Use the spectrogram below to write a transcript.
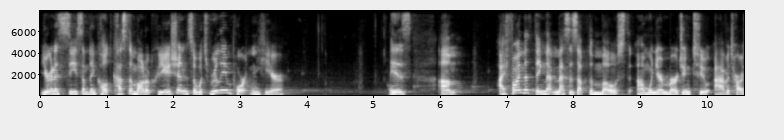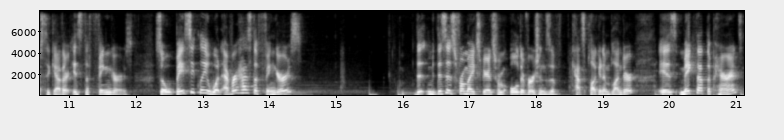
you're gonna see something called custom model creation. So what's really important here is um, I find the thing that messes up the most um, when you're merging two avatars together is the fingers. So basically whatever has the fingers, th this is from my experience from older versions of CATS plugin and Blender, is make that the parent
